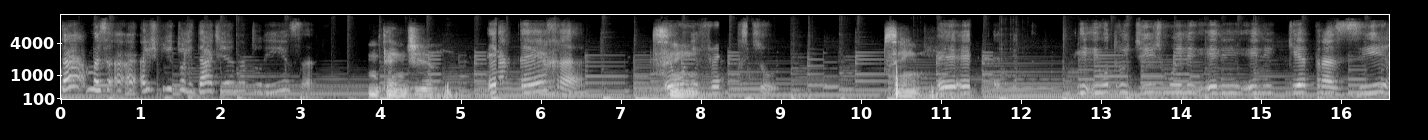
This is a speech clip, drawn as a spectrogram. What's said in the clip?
tá, mas a, a espiritualidade é a natureza. Entendi. É a terra. Sim. É o universo. Sim. É, é, e, e, o druidismo ele, ele, ele quer trazer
